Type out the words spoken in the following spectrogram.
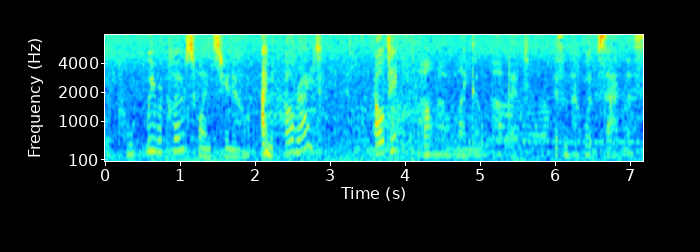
the poor... We were close once, you know. I'm all right. I'll take... Hollow like a puppet. Isn't that what sadness?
